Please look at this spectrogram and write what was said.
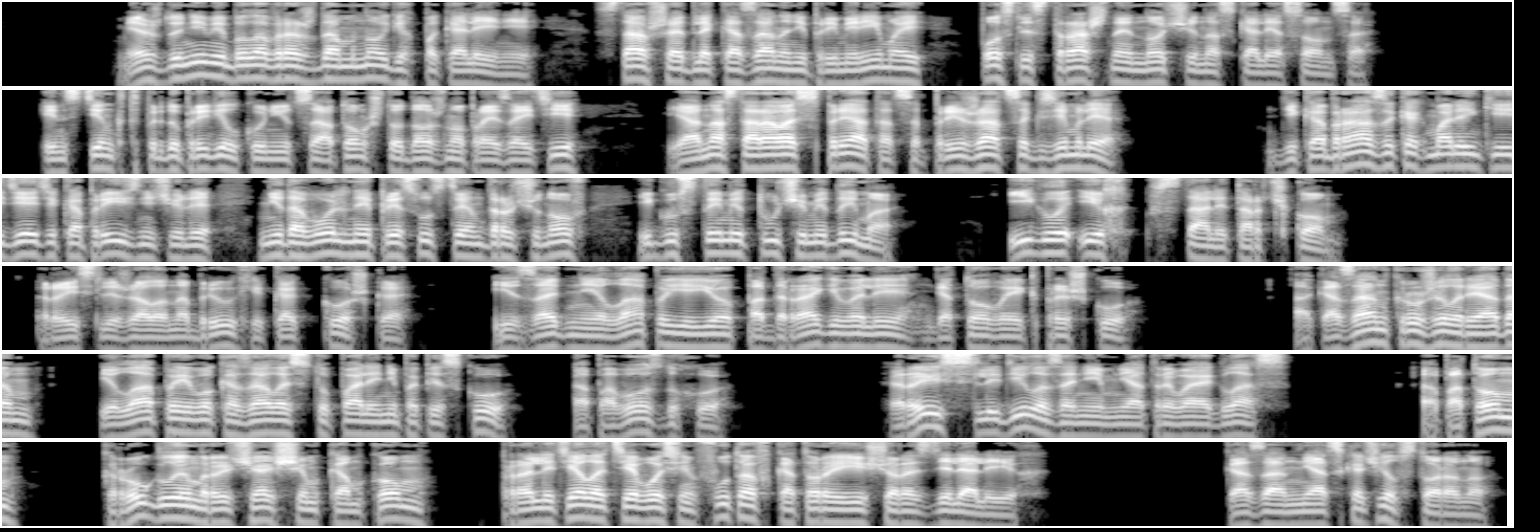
Между ними была вражда многих поколений, ставшая для Казана непримиримой после страшной ночи на скале солнца. Инстинкт предупредил куницу о том, что должно произойти, и она старалась спрятаться, прижаться к земле. Дикобразы, как маленькие дети, капризничали, недовольные присутствием драчунов и густыми тучами дыма. Иглы их встали торчком. Рысь лежала на брюхе, как кошка, и задние лапы ее подрагивали, готовые к прыжку. А казан кружил рядом, и лапы его, казалось, ступали не по песку, а по воздуху. Рысь следила за ним, не отрывая глаз. А потом круглым рычащим комком пролетело те восемь футов, которые еще разделяли их. Казан не отскочил в сторону.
